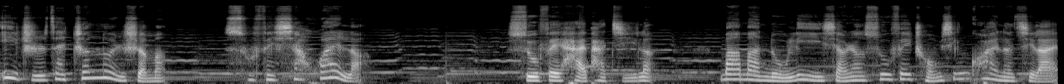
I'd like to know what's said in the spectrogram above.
一直在争论什么。苏菲吓坏了，苏菲害怕极了。妈妈努力想让苏菲重新快乐起来，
